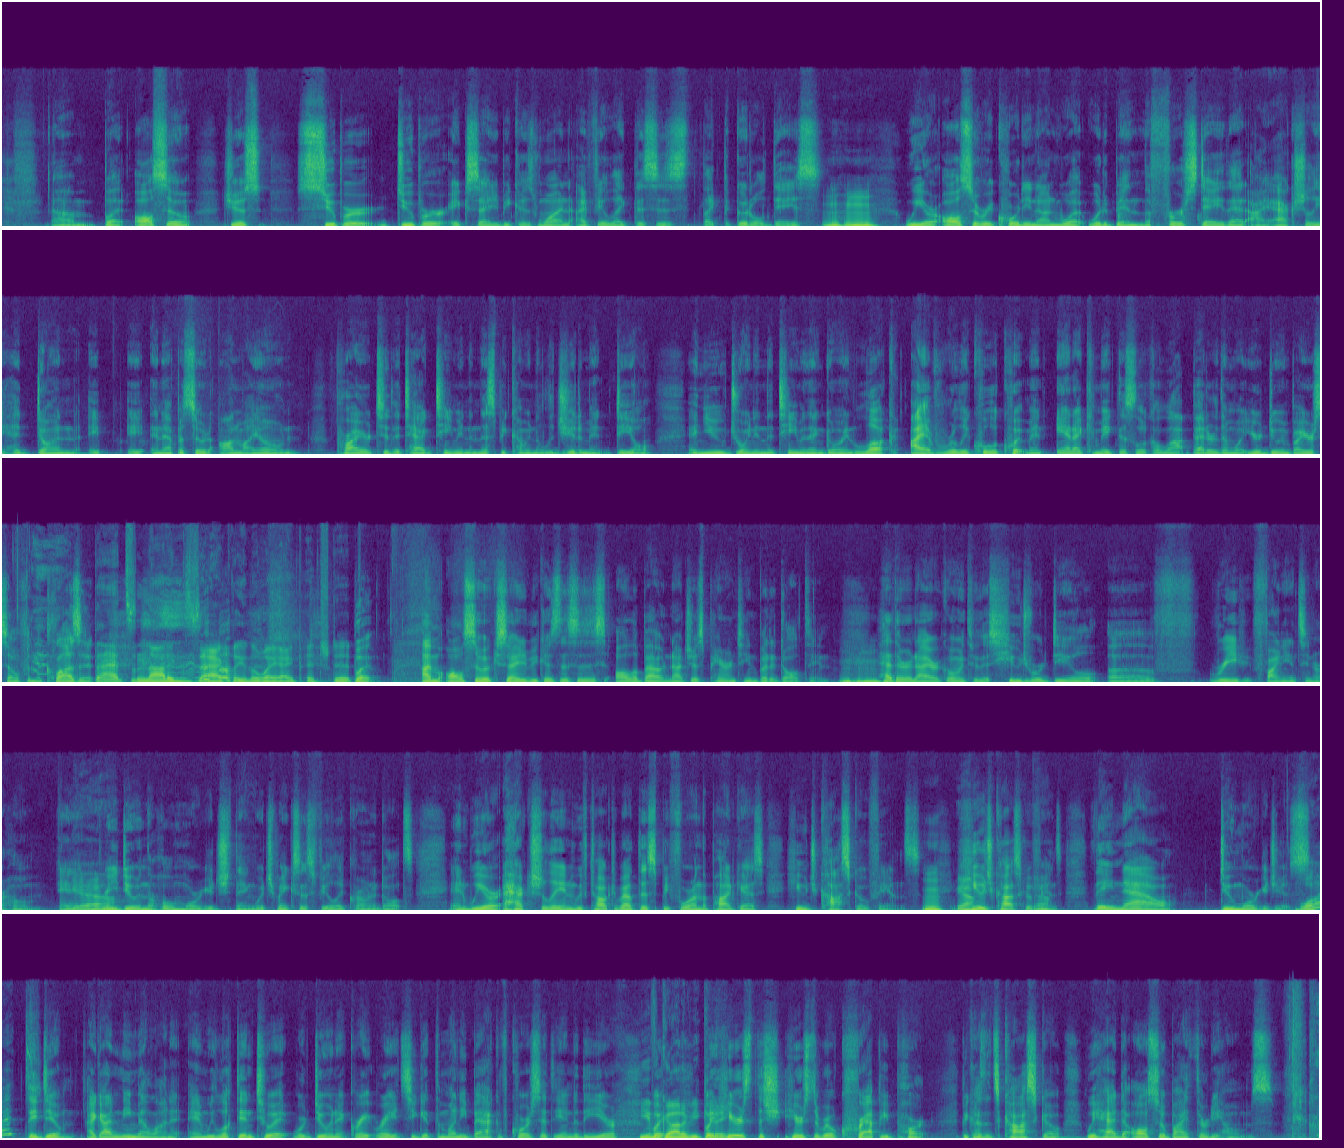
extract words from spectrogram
um, but also just super duper excited because one I feel like this is like the good old days. Mm-hmm. We are also recording on what would have been the first day that I actually had done a, a, an episode on my own prior to the tag teaming and this becoming a legitimate deal. And you joining the team and then going look i have really cool equipment and i can make this look a lot better than what you're doing by yourself in the closet. That's not exactly the way i pitched it. But i'm also excited because this is all about not just parenting but adulting. Mm-hmm. heather and i are going through this huge ordeal of refinancing our home and Yeah. redoing the whole mortgage thing, which makes us feel like grown adults. And we are actually, and we've talked about this before on the podcast, huge Costco fans. Mm, yeah. Huge Costco fans. They now do mortgages. What? They do. I got an email on it and we looked into it. We're doing it great rates. You get the money back, of course, at the end of the year. You've But- gotta be kidding. But here's the sh- here's the real crappy part because it's Costco. We had to also buy 30 homes.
